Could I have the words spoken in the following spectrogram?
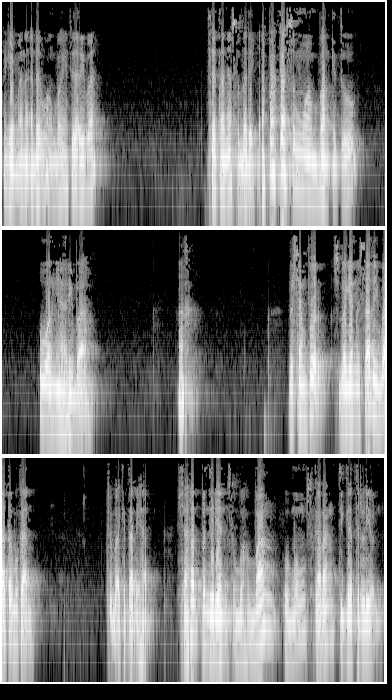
Bagaimana? Ada uang bank yang tidak riba? Saya tanya sebaliknya, apakah semua bank itu uangnya riba? Hah? Bercampur sebagian besar riba atau bukan? Coba kita lihat. Syarat pendirian sebuah bank umum sekarang 3 triliun.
